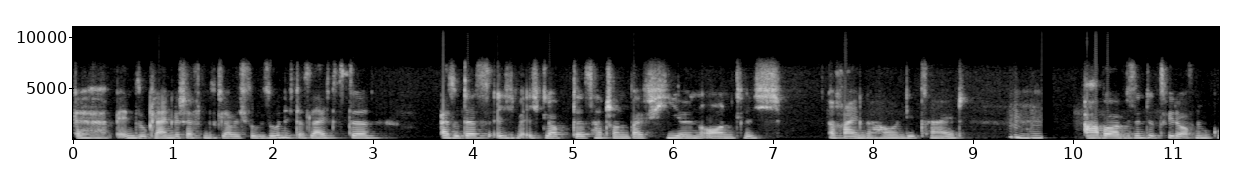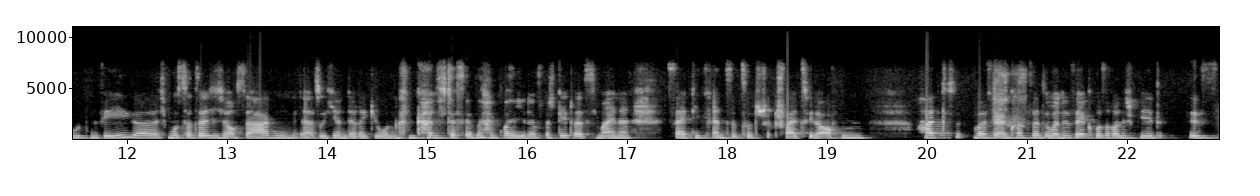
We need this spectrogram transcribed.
äh, in so kleinen Geschäften ist, glaube ich, sowieso nicht das Leichteste. Also das, ich, ich glaube, das hat schon bei vielen ordentlich reingehauen, die Zeit. Mhm. Aber wir sind jetzt wieder auf einem guten Wege. Ich muss tatsächlich auch sagen, also hier in der Region kann ich das ja sagen, weil jeder versteht, was ich meine, seit die Grenze zur Schweiz wieder offen hat, was ja in Konstanz immer eine sehr große Rolle spielt, ist,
